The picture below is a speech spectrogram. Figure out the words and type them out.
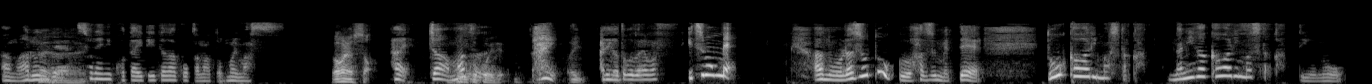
あの、あるんで、はいはいはいそれに答えていただこうかなと思います。わかりました。はい。じゃあ、まず、どうぞ声で。はい。はいありがとうございます。1問目。あの、ラジオトーク始めて、どう変わりましたか？何が変わりましたかっていうのを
